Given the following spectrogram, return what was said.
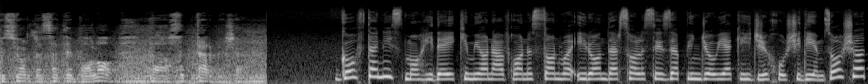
بسیار در سطح بالا خوبتر میشه. گفته نیست ماهیده که میان افغانستان و ایران در سال 1351 هجری خورشیدی امضا شد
